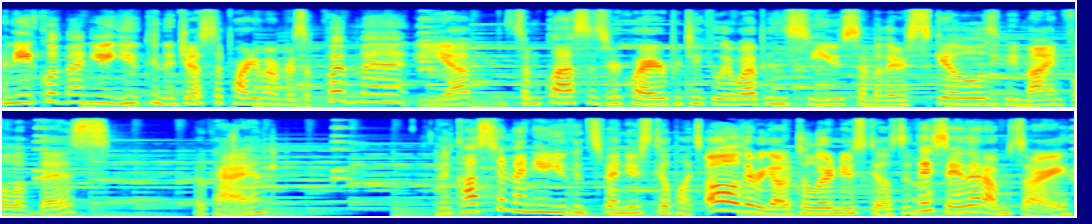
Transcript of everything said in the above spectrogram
In the equip menu, you can adjust the party member's equipment. Yep. Some classes require particular weapons to use some of their skills. Be mindful of this. Okay. In the custom menu, you can spend new skill points. Oh, there we go. To learn new skills. Did they say that? I'm sorry.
